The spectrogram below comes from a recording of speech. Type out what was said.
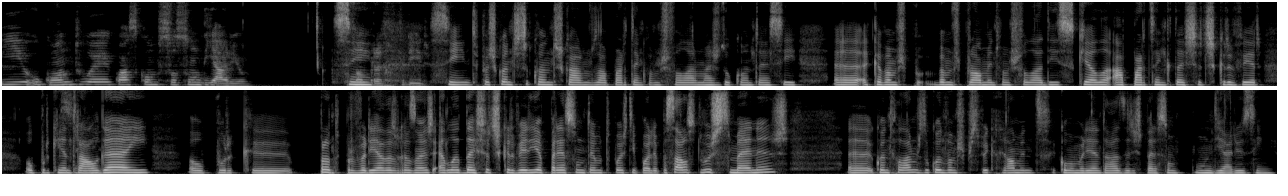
E o conto é quase como se fosse um diário. Sim, só para referir. Sim, depois quando, quando chegarmos à parte em que vamos falar mais do conto em si, uh, acabamos, vamos, provavelmente vamos falar disso, que ela há partes em que deixa de escrever, ou porque entra sim. alguém, ou porque, pronto, por variadas razões, ela deixa de escrever e aparece um tempo depois, tipo, olha, passaram-se duas semanas, uh, quando falarmos do conto vamos perceber que realmente, como a Mariana estava a dizer, isto parece um, um diáriozinho.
